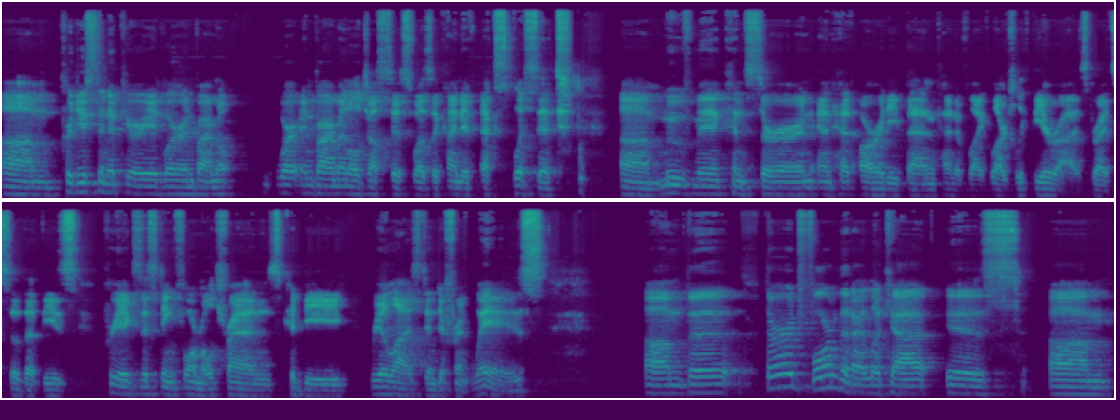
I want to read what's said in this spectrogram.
um, produced in a period where environmental where environmental justice was a kind of explicit um, movement concern and had already been kind of like largely theorized, right? So that these pre-existing formal trends could be realized in different ways. Um, the third form that I look at is um,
